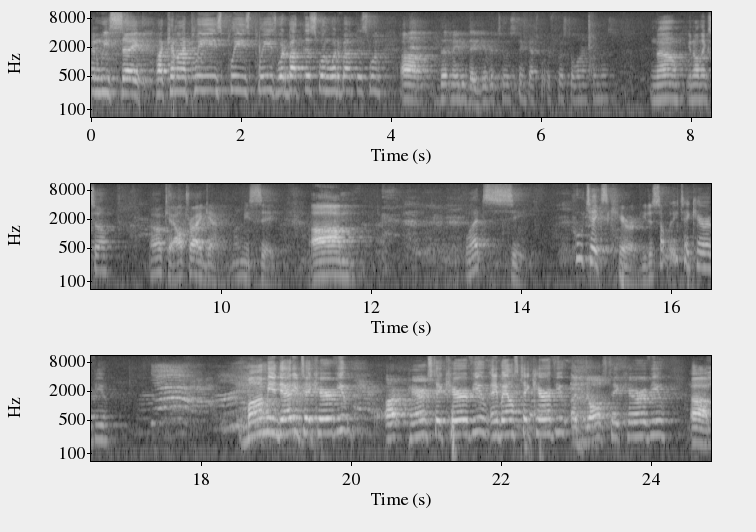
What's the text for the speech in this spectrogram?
and we say, uh, Can I please, please, please, what about this one? What about this one? Uh, that maybe they give it to us. Think that's what we're supposed to learn from this? No? You don't think so? Okay, I'll try again. Let me see. Um, let's see. Who takes care of you? Does somebody take care of you? Mommy and daddy take care of you? Our parents take care of you? Anybody else take care of you? Adults take care of you? Um,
